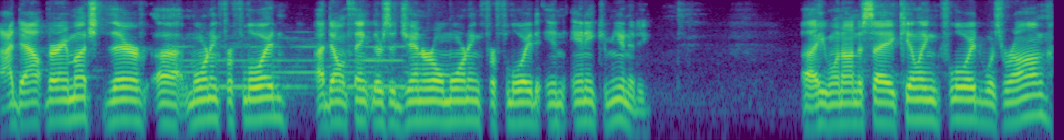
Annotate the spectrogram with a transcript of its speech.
I doubt very much their uh, mourning for Floyd. I don't think there's a general mourning for Floyd in any community. Uh, he went on to say killing Floyd was wrong,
